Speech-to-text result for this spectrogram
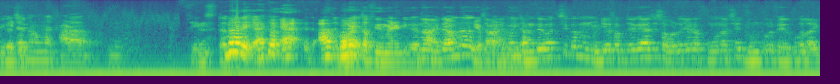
ঠিক আছে? না রে এত আর মানে অফ হিউম্যানিটি না এটা আমরা Different জান- এখন way. জানতে পারছি কারণ মিডিয়া সব জায়গায় আছে সবার কাছে একটা ফোন আছে জুম করে ফেসবুকে লাইভ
